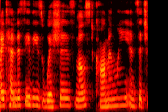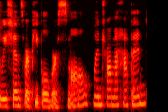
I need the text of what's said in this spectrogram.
I tend to see these wishes most commonly in situations where people were small when trauma happened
